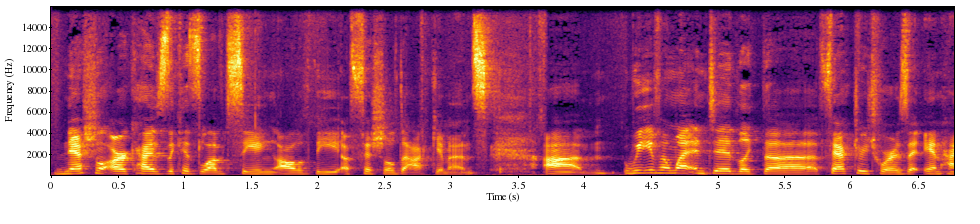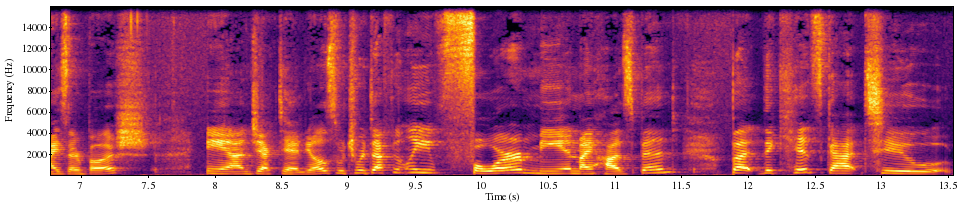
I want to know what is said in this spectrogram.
National Archives, the kids loved seeing all of the official documents. Um, we even went and did like the factory tours at Anheuser-Busch and Jack Daniels, which were definitely for me and my husband. But the kids got to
